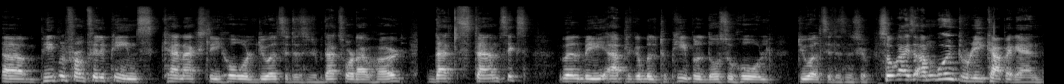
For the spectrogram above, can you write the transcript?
um, people from Philippines can actually hold dual citizenship. That's what I've heard. That stamp 6 will be applicable to people those who hold dual citizenship. So guys, I'm going to recap again.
